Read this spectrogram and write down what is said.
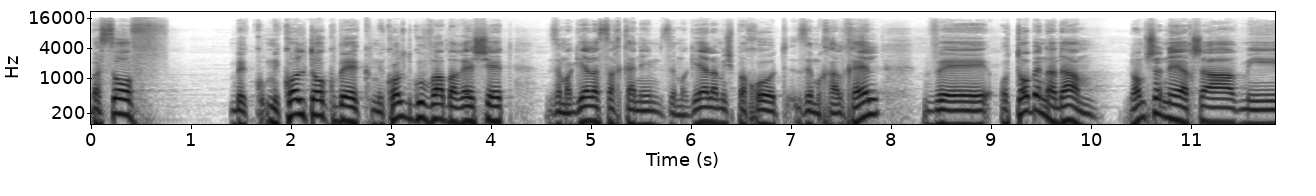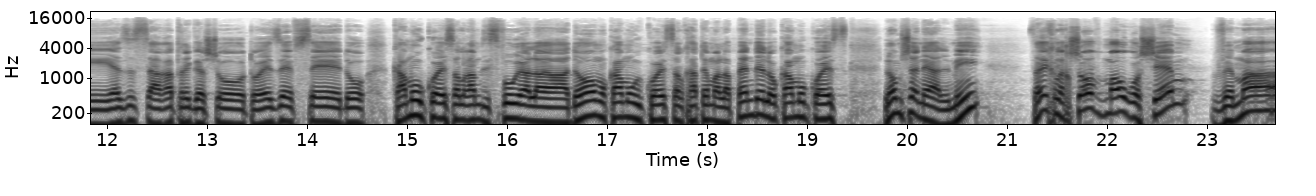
שבסוף, מכל טוקבק, מכל תגובה ברשת, זה מגיע לשחקנים, זה מגיע למשפחות, זה מחלחל, ואותו בן אדם, לא משנה עכשיו מאיזה סערת רגשות, או איזה הפסד, או כמה הוא כועס על רמזי ספורי על האדום, או כמה הוא כועס על חתם על הפנדל, או כמה הוא כועס, לא משנה על מי. צריך לחשוב מה הוא רושם ומה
